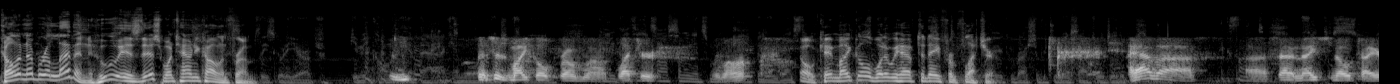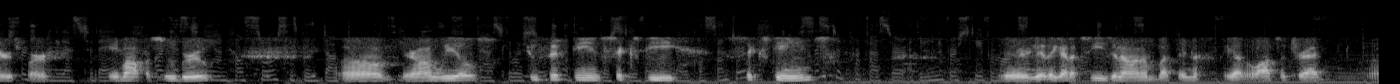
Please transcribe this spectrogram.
caller number 11. Who is this? What town you calling from? This is Michael from uh, Fletcher, Vermont. Okay, Michael, what do we have today from Fletcher? I have a, a set of nice snow tires for came off a Subaru. Um, they're on wheels, 215, 60, 16s. They're, they got a season on them, but they, they got lots of tread. Uh,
